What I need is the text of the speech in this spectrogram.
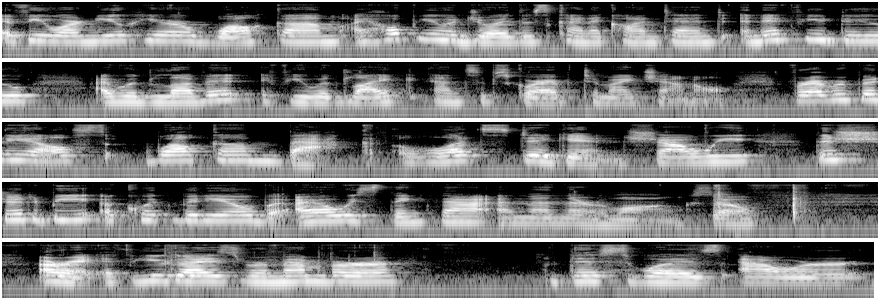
If you are new here, welcome. I hope you enjoy this kind of content. And if you do, I would love it if you would like and subscribe to my channel. For everybody else, welcome back. Let's dig in, shall we? This should be a quick video, but I always think that and then they're long. So, all right, if you guys remember, this was our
